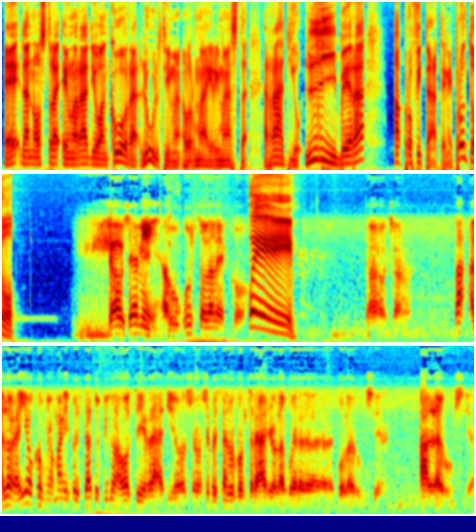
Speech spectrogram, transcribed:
è la nostra è una radio ancora l'ultima ormai rimasta radio libera. Approfittatene. Pronto? Ciao Semi, Augusto D'Alecco. Uè! Ciao, ciao. Ma allora io come ho manifestato più di una volta in radio sono sempre stato contrario alla guerra con la Russia, alla Russia.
